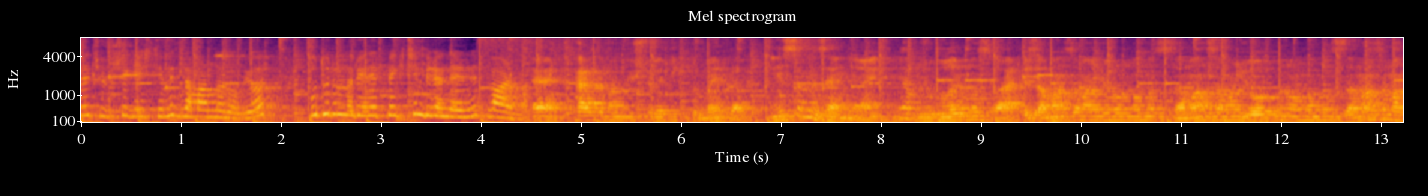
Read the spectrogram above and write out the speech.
ve çöküşe geçtiğimiz zamanlar oluyor. Bu durumları yönetmek için bir öneriniz var mı? Evet, her zaman güçlü ve dik durmayı bırakın. İnsanız en nihayetinde. Duygularımız var. Ve Zaman zaman yorulmamız, zaman zaman yorgun olmamız, zaman zaman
